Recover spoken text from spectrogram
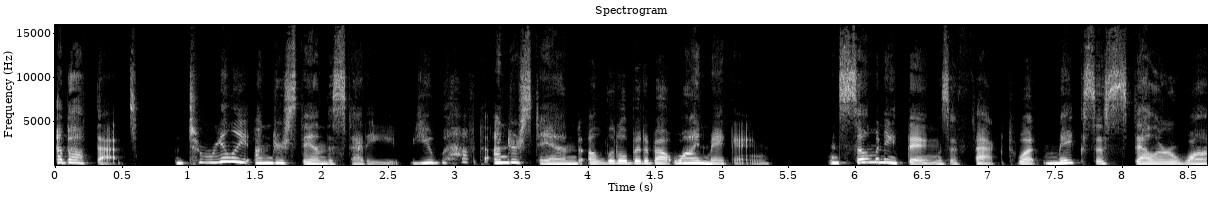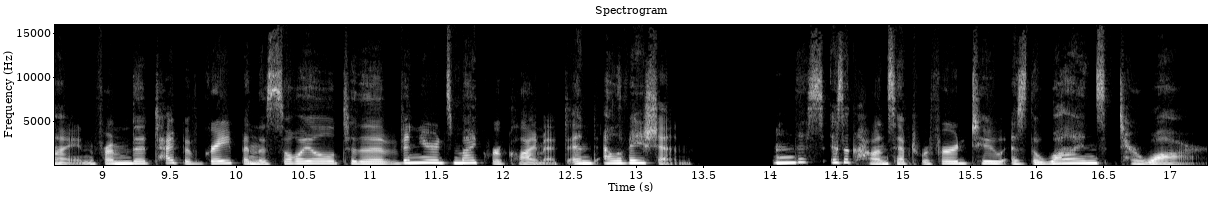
About that, to really understand the study, you have to understand a little bit about winemaking. And so many things affect what makes a stellar wine, from the type of grape and the soil to the vineyard's microclimate and elevation. And this is a concept referred to as the wine's terroir.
